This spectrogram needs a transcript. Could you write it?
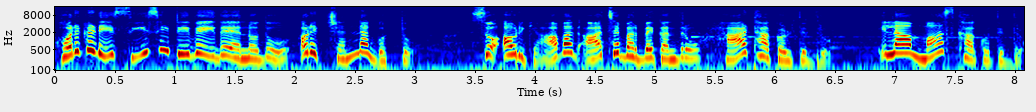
ಹೊರಗಡೆ ಸಿಸಿಟಿವಿ ಇದೆ ಅನ್ನೋದು ಅವ್ರಿಗೆ ಚೆನ್ನಾಗ್ ಗೊತ್ತು. ಸೊ ಅವ್ರು ಯಾವಾಗ ಆಚೆ ಬರ್ಬೇಕಂದ್ರೂ ಹ್ಯಾಟ್ ಹಾಕೊಳ್ತಿದ್ರು. ಇಲ್ಲ ಮಾಸ್ಕ್ ಹಾಕೋತಿದ್ರು.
